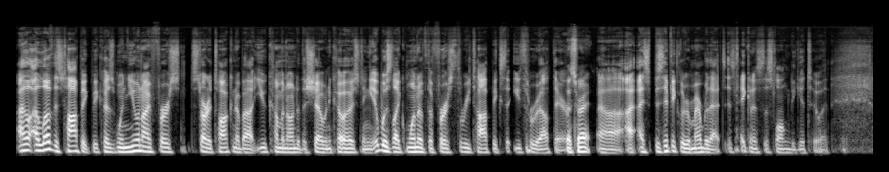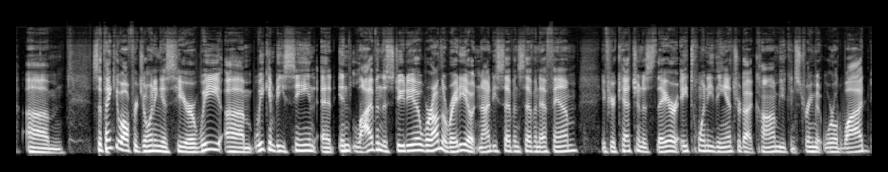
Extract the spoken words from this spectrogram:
I, I, love this topic because when you and I first started talking about you coming onto the show and co-hosting, it was like one of the first three topics that you threw out there. That's right. Uh, I, I, specifically remember that. It's taken us this long to get to it. Um, so thank you all for joining us here. We um, we can be seen at in, live in the studio. We're on the radio at 97.7 FM. If you're catching us there, 820theanswer.com. You can stream it worldwide.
